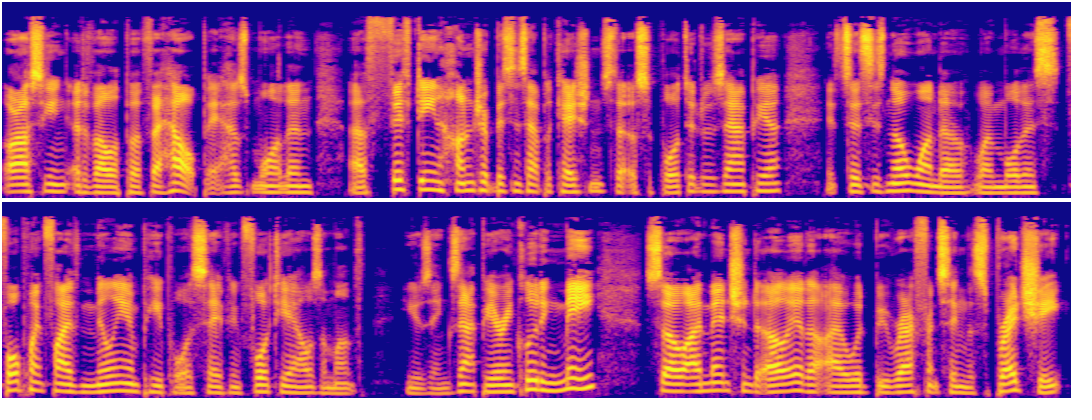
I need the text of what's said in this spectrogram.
or asking a developer for help. It has more than uh, 1,500 business applications that are supported with Zapier. It says it's no wonder why more than 4.5 million people are saving 40 hours a month using Zapier, including me. So I mentioned earlier that I would be referencing the spreadsheet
